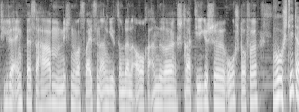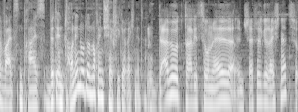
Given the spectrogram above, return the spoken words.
viele Engpässe haben, nicht nur was Weizen angeht, sondern auch andere strategische Rohstoffe. Wo steht der Weizenpreis? Wird in Tonnen oder noch in Scheffel gerechnet? Da wird traditionell in Scheffel gerechnet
